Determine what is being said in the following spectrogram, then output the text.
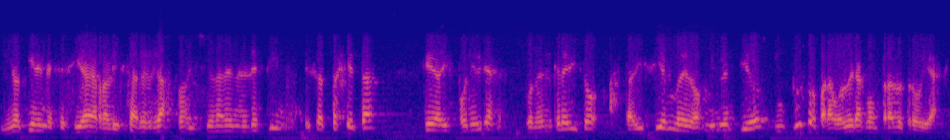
y no tiene necesidad de realizar el gasto adicional en el destino, esa tarjeta queda disponible con el crédito hasta diciembre de 2022, incluso para volver a comprar otro viaje.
